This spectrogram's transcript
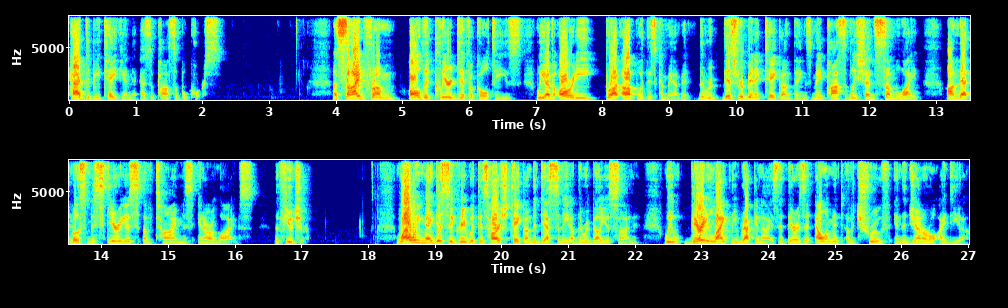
had to be taken as a possible course. Aside from all the clear difficulties we have already brought up with this commandment, the, this rabbinic take on things may possibly shed some light on that most mysterious of times in our lives, the future. While we may disagree with this harsh take on the destiny of the rebellious son, we very likely recognize that there is an element of truth in the general idea.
